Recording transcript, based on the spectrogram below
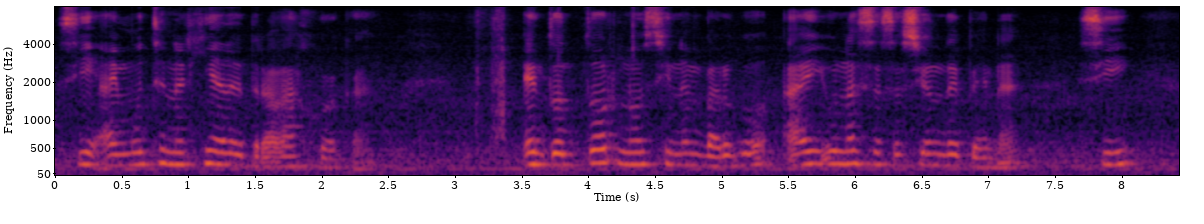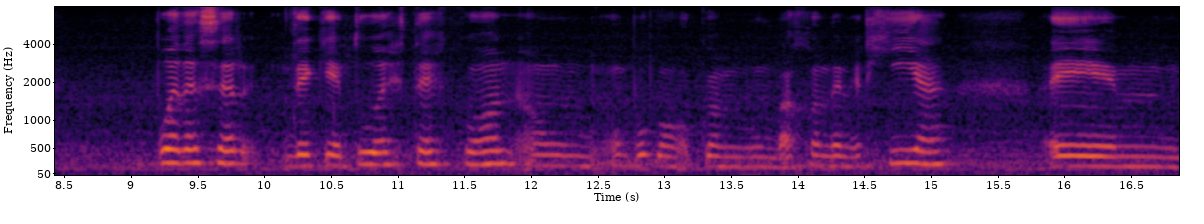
Sí, hay mucha energía de trabajo acá. En tu entorno, sin embargo, hay una sensación de pena, ¿sí? Puede ser de que tú estés con un, poco con un bajón de energía em,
